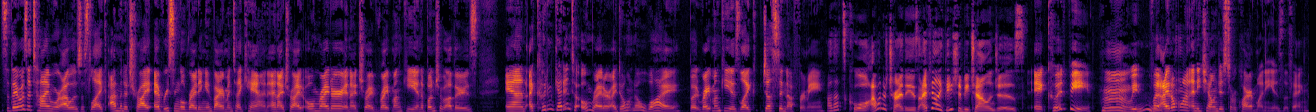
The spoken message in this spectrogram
So there was a time where I was just like, I'm gonna try every single writing environment I can, and I tried OmmWriter and I tried WriteMonkey and a bunch of others, and I couldn't get into OmmWriter. I don't know why, but WriteMonkey is like just enough for me. Oh, that's cool. I want to try these. I feel like these should be challenges. It could be, hmm. We, but I don't want any challenges to require money. Is the thing.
